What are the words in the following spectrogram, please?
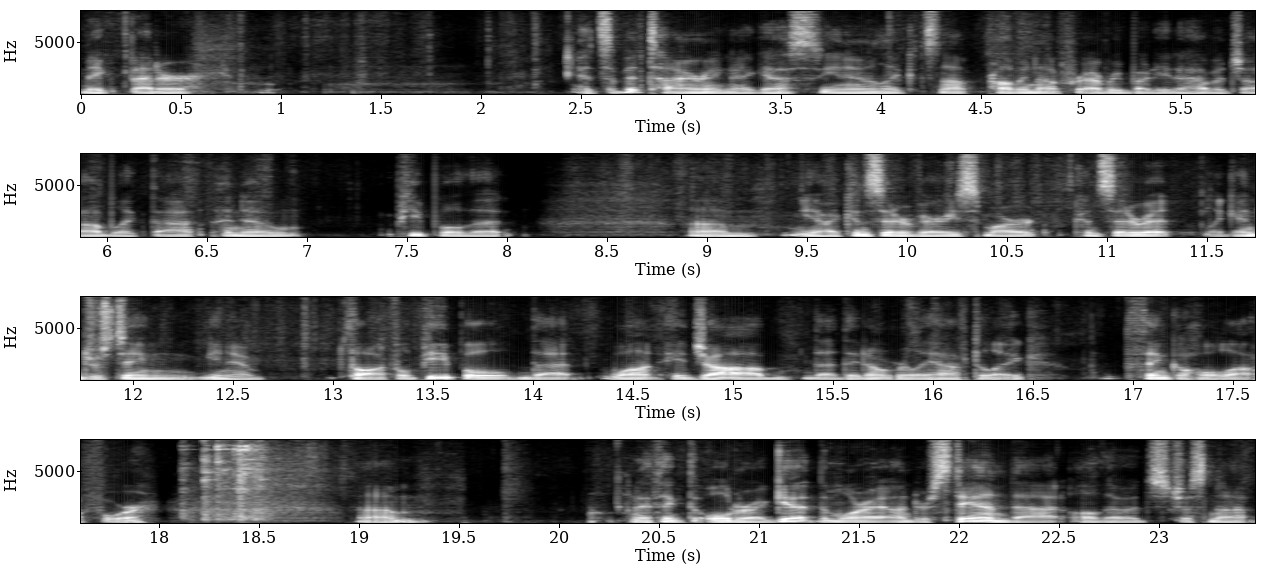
make better. It's a bit tiring, I guess, you know, like it's not probably not for everybody to have a job like that. I know people that, um, you know, I consider very smart, considerate, like interesting, you know, thoughtful people that want a job that they don't really have to like think a whole lot for. Um, I think the older I get, the more I understand that, although it's just not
